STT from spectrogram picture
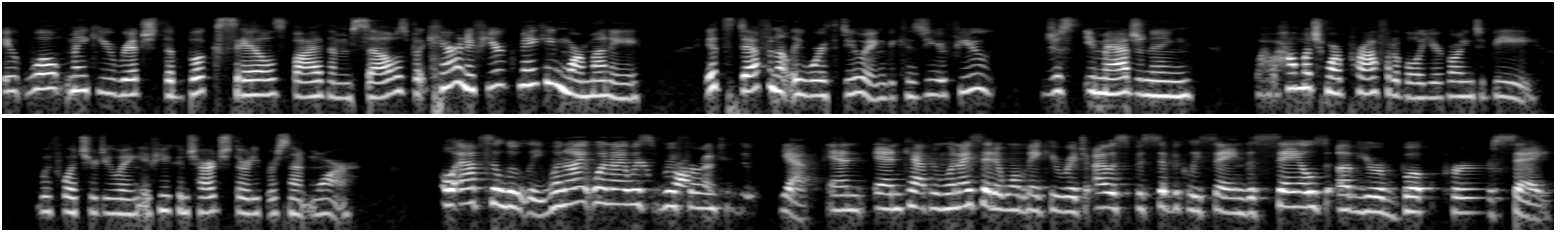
It won't make you rich the book sales by themselves. But karen if you're making more money it's definitely worth doing because you, if you just imagining how much more profitable you're going to be with what you're doing if you can charge 30% more Oh, absolutely. When I when I was referring to the yeah, and and Catherine, when I said it won't make you rich, I was specifically saying the sales of your book per se.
